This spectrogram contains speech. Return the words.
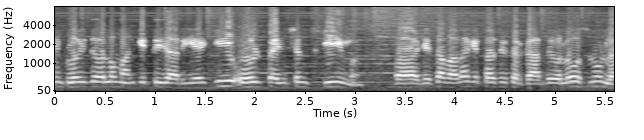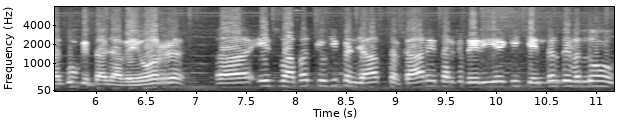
EMPLOYEES ਦੇ ਵੱਲੋਂ ਮੰਗ ਕੀਤੀ ਜਾ ਰਹੀ ਹੈ ਕਿ 올ਡ ਪੈਨਸ਼ਨ ਸਕੀਮ ਅ, ਜਿਸ ਦਾ ਵਾਅਦਾ ਕੀਤਾ ਸੀ ਸਰਕਾਰ ਦੇ ਵੱਲੋਂ ਉਸ ਨੂੰ ਲਾਗੂ ਕੀਤਾ ਜਾਵੇ ਔਰ ਇਸ ਬਾਬਤ ਕਿਉਂਕਿ ਪੰਜਾਬ ਸਰਕਾਰ ਇਹ ਤਰਕ ਦੇ ਰਹੀ ਹੈ ਕਿ ਕੇਂਦਰ ਦੇ ਵੱਲੋਂ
